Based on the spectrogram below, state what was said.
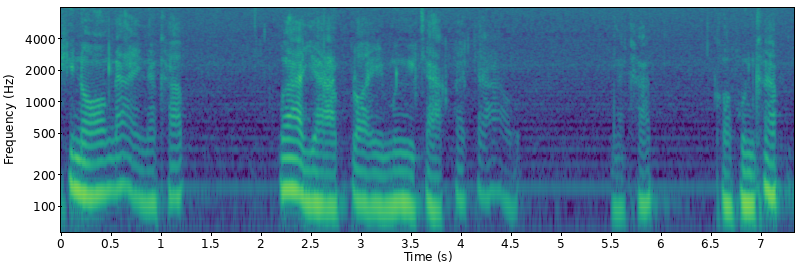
พี่น้องได้นะครับ ว่าอย่าปล่อยมือจากพระเจ้านะครับ ขอบคุณครับ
